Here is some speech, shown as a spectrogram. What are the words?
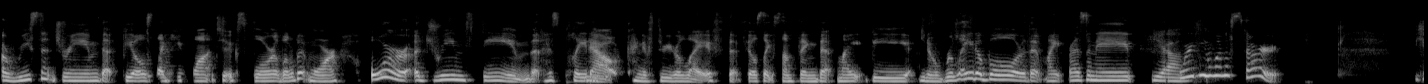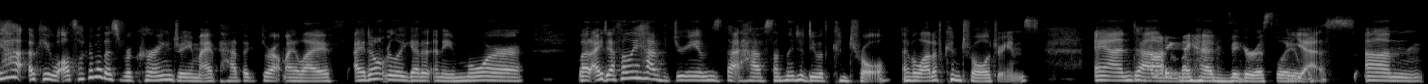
a recent dream that feels like you want to explore a little bit more, or a dream theme that has played Mm. out kind of through your life that feels like something that might be, you know, relatable or that might resonate. yeah Where do you want to start? Yeah. Okay. Well, I'll talk about this recurring dream I've had like throughout my life. I don't really get it anymore, but I definitely have dreams that have something to do with control. I have a lot of control dreams. And Nodding um, my head vigorously. yes, um,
